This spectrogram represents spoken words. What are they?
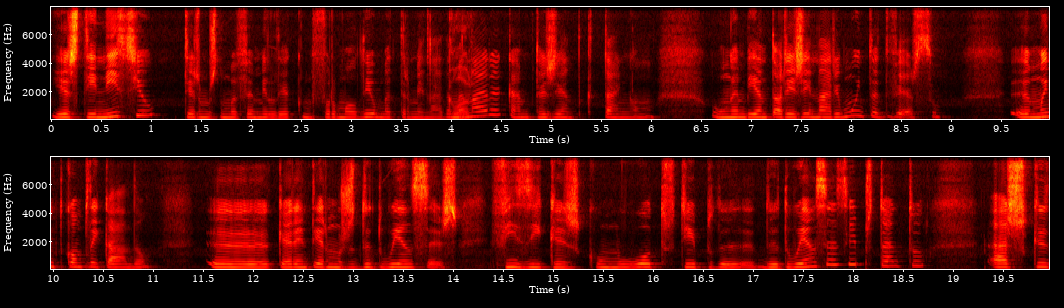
este início, termos de uma família que me formou de uma determinada claro. maneira, que há muita gente que tem um, um ambiente originário muito adverso, uh, muito complicado, uh, quer em termos de doenças físicas como outro tipo de, de doenças, e portanto acho que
